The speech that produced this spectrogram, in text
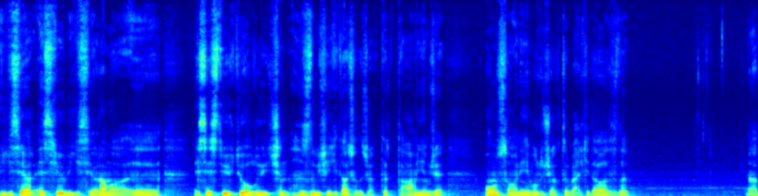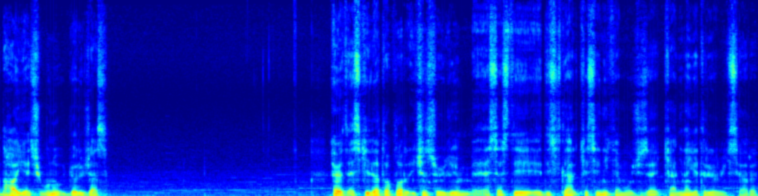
Bilgisayar eski bir bilgisayar ama e, SSD yüklü olduğu için hızlı bir şekilde açılacaktır. Tahminimce 10 saniyeyi bulacaktır. Belki daha hızlı. Ya daha geç. Bunu göreceğiz. Evet eski laptoplar için söyleyeyim. SSD diskler kesinlikle mucize. Kendine getiriyor bilgisayarı.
